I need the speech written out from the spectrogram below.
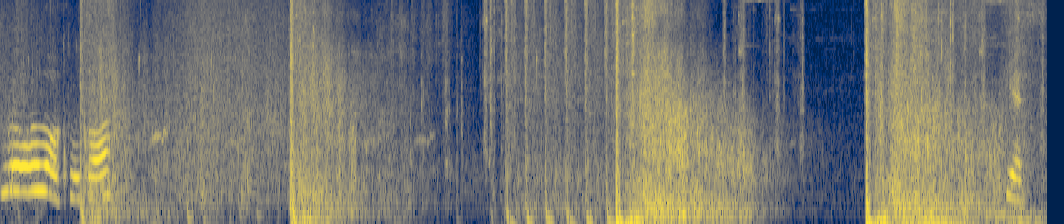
No, hello, cool oh car. Yes.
